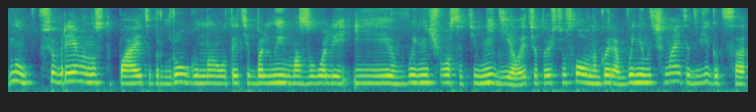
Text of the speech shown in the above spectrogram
ну, все время наступаете друг другу на вот эти больные мозоли, и вы ничего с этим не делаете, то есть, условно говоря, вы не начинаете двигаться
